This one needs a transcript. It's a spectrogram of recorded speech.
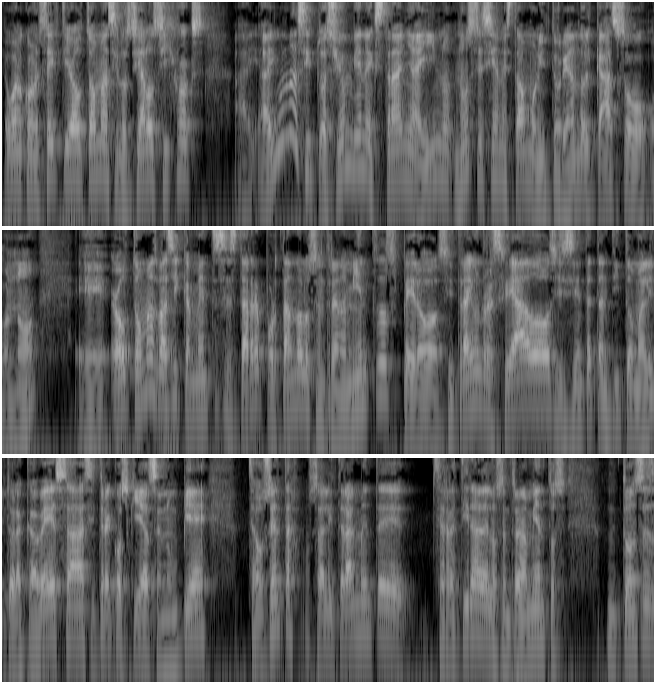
bueno, con el safety Earl Thomas y los Seattle Seahawks, hay, una situación bien extraña ahí. No, sé si han estado monitoreando el caso o no. Eh, Earl Thomas básicamente se está reportando a los entrenamientos, pero si trae un resfriado, si se siente tantito malito de la cabeza, si trae cosquillas en un pie, se ausenta. O sea, literalmente se retira de los entrenamientos. Entonces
